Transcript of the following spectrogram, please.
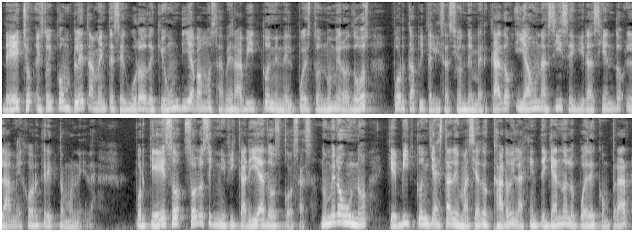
De hecho, estoy completamente seguro de que un día vamos a ver a Bitcoin en el puesto número 2 por capitalización de mercado y aún así seguirá siendo la mejor criptomoneda porque eso solo significaría dos cosas. Número uno, que Bitcoin ya está demasiado caro y la gente ya no lo puede comprar.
